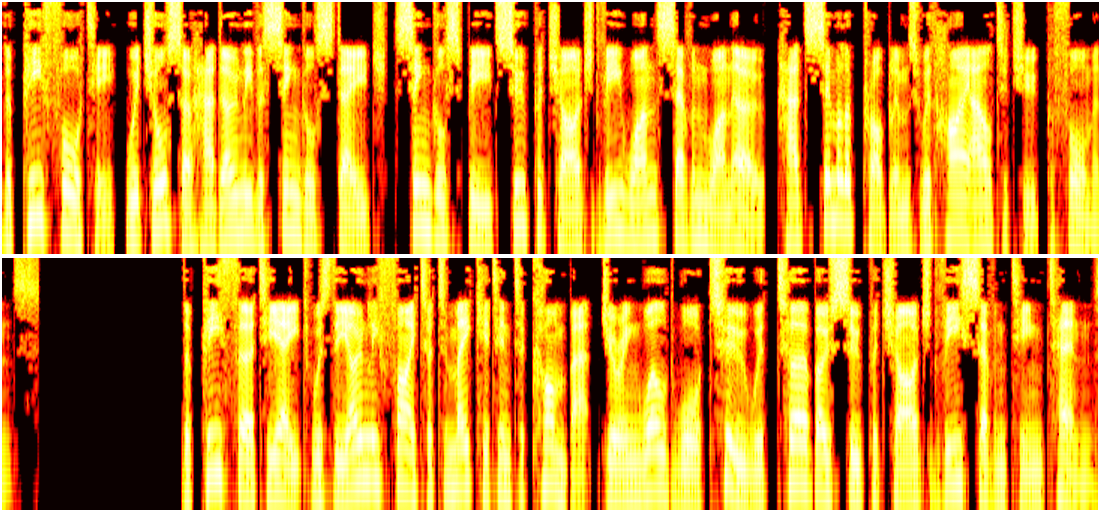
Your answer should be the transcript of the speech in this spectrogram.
The P-40, which also had only the single-stage, single-speed supercharged V-1710, had similar problems with high-altitude performance. The P-38 was the only fighter to make it into combat during World War II with turbo-supercharged V-1710s.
